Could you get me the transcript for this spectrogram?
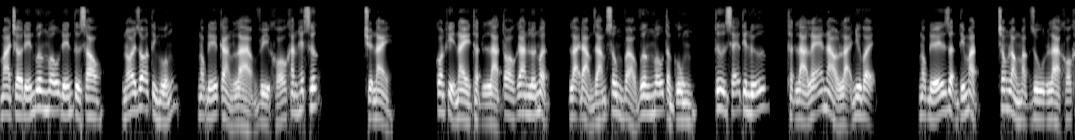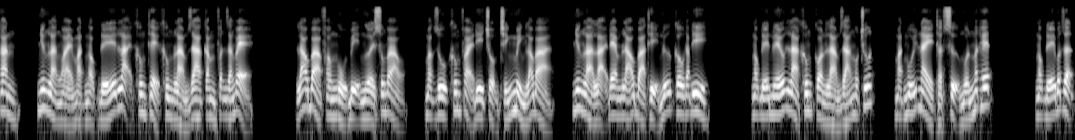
Mà chờ đến vương mẫu đến từ sau, nói rõ tình huống, Ngọc Đế càng là vì khó khăn hết sức. Chuyện này, con khỉ này thật là to gan lớn mật, lại đảm dám xông vào vương mẫu tầm cung, tư sẽ tiên nữ, thật là lẽ nào lại như vậy. Ngọc Đế giận tí mặt, trong lòng mặc dù là khó khăn, nhưng là ngoài mặt Ngọc Đế lại không thể không làm ra căm phẫn dáng vẻ. Lão bà phòng ngủ bị người xông vào, mặc dù không phải đi trộm chính mình lão bà, nhưng là lại đem lão bà thị nữ câu đáp đi. Ngọc Đế nếu là không còn làm dáng một chút, mặt mũi này thật sự muốn mất hết. Ngọc Đế bất giận.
